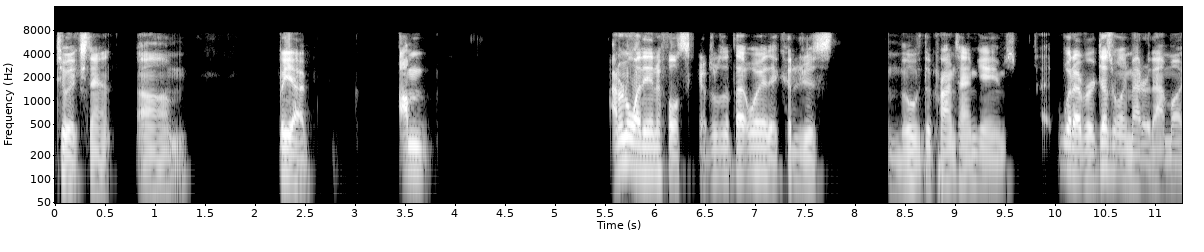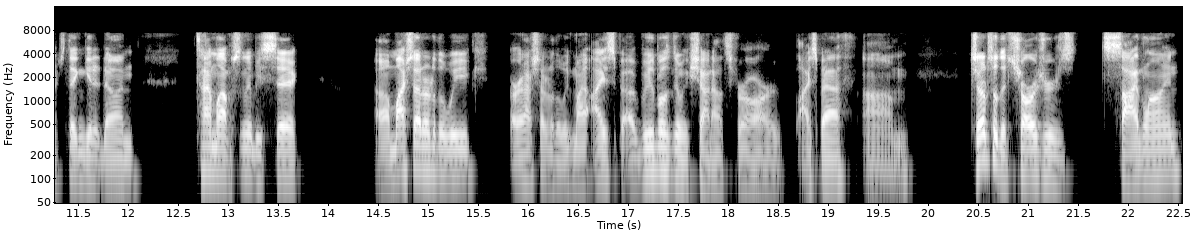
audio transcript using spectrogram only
to an extent, um, but yeah, I'm. I don't know why the NFL scheduled it that way. They could have just moved the primetime games whatever. It doesn't really matter that much. They can get it done. Time lapse is gonna be sick. Uh, my shout out of the week, or not shout out of the week, my ice. Bath, we were both doing shout outs for our ice bath. Um, shout out to the Chargers sideline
